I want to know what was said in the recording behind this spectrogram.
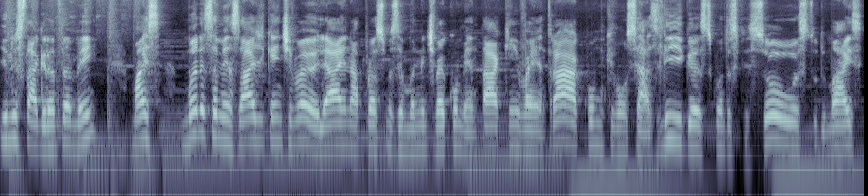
e no Instagram também. Mas manda essa mensagem que a gente vai olhar e na próxima semana a gente vai comentar quem vai entrar, como que vão ser as ligas, quantas pessoas, tudo mais.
